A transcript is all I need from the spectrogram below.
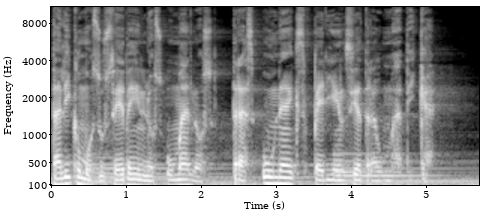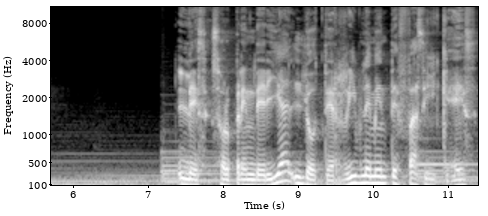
Tal y como sucede en los humanos tras una experiencia traumática. Les sorprendería lo terriblemente fácil que es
